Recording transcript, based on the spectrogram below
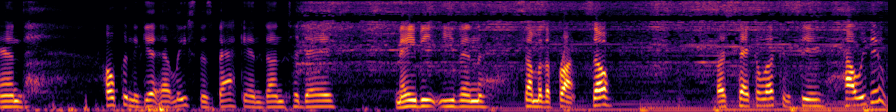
And hoping to get at least this back end done today. Maybe even some of the front. So let's take a look and see how we do.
